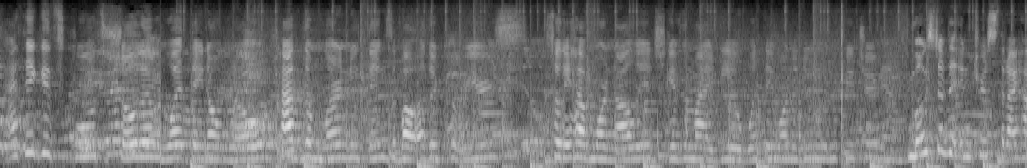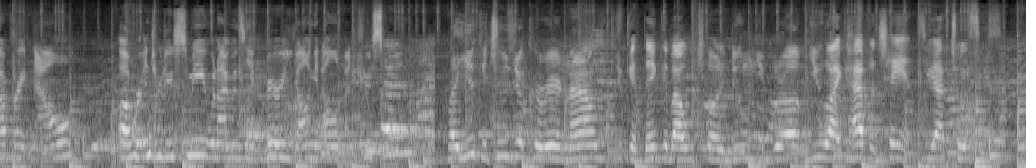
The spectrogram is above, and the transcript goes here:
I think it's cool to show them what they don't know, have them learn new things about other careers so they have more knowledge, give them an idea of what they want to do in the future. Most of the interests that I have right now uh, were introduced to me when I was like very young in elementary school. Like you can choose your career now. You can think about what you're going to do when you grow up. You like have a chance. You have choices.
